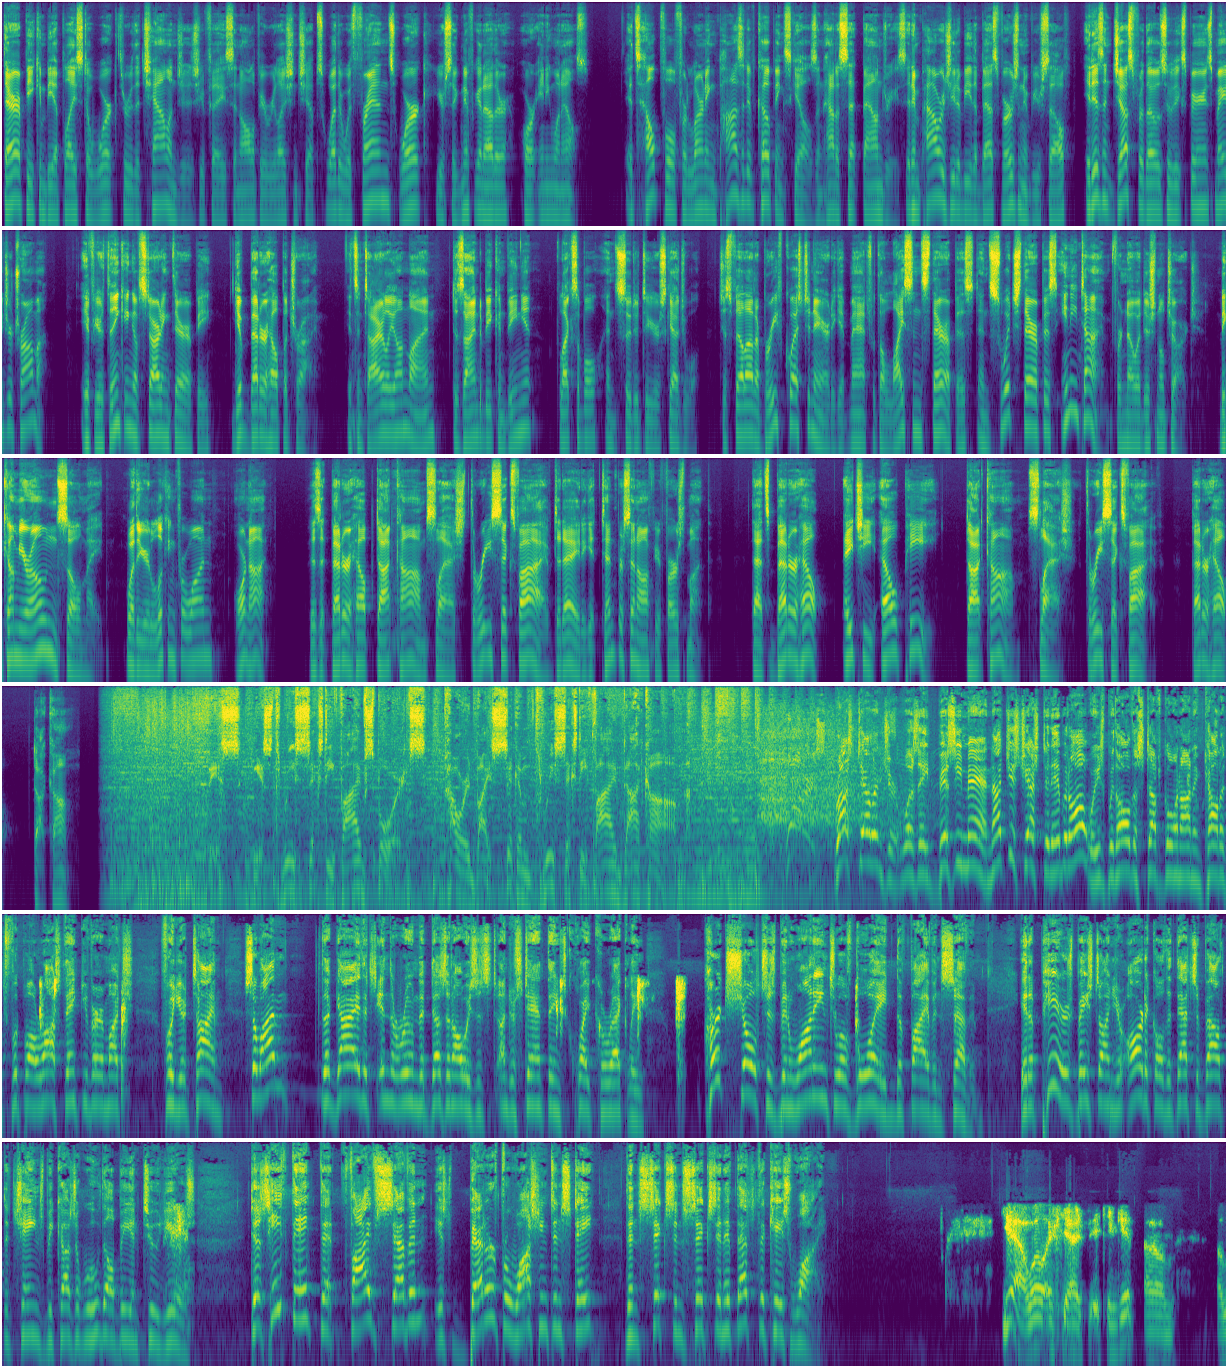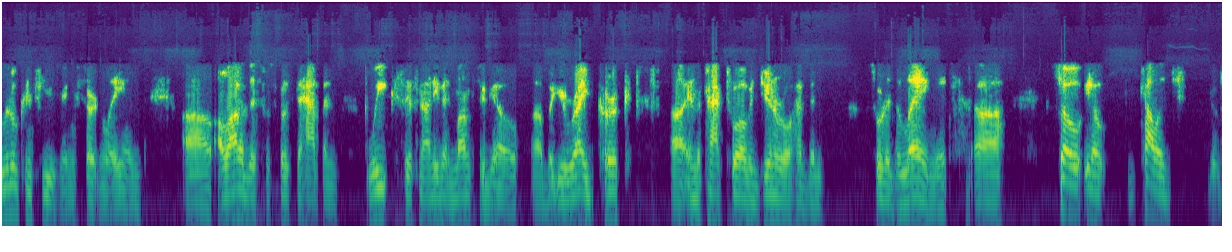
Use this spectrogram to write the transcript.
Therapy can be a place to work through the challenges you face in all of your relationships, whether with friends, work, your significant other, or anyone else. It's helpful for learning positive coping skills and how to set boundaries. It empowers you to be the best version of yourself. It isn't just for those who've experienced major trauma. If you're thinking of starting therapy, give BetterHelp a try. It's entirely online, designed to be convenient, flexible, and suited to your schedule. Just fill out a brief questionnaire to get matched with a licensed therapist and switch therapists anytime for no additional charge. Become your own soulmate, whether you're looking for one or not. Visit betterhelp.com slash 365 today to get 10% off your first month. That's betterhelp, H-E-L-P dot com slash 365. betterhelp.com. This is 365 Sports, powered by Sikkim365.com. Ross Dellenger was a busy man, not just yesterday, but always with all the stuff going on in college football. Ross, thank you very much for your time. So I'm the guy that's in the room that doesn't always understand things quite correctly. Kirk Schulz has been wanting to avoid the five and seven. It appears, based on your article, that that's about to change because of who they'll be in two years. Does he think that five seven is better for Washington State than six and six? And if that's the case, why? Yeah, well, yeah, it can get um, a little confusing, certainly, and uh, a lot of this was supposed to happen weeks, if not even months ago. Uh, but you're right, Kirk uh, the Pac-12 in general have been sort of delaying it. Uh, so you know, college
